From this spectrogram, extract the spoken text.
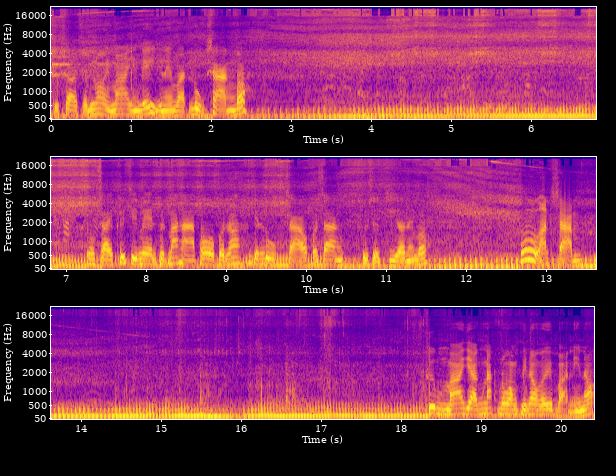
ผู้สาวสำน้อยมาอย่างเด้อยู่ในวัดลูกช้างบ่สงสัยคือซีเมนเพิ่นมาหาพ่อเพิ่นเนาะยันลูกสาวก็สร้างผู้เสือเขียวนี่บ่โอ้อันสามขึ้นมาอย่างนักนวงพี่น้องเอ้ยบ้านนี้เนาะ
